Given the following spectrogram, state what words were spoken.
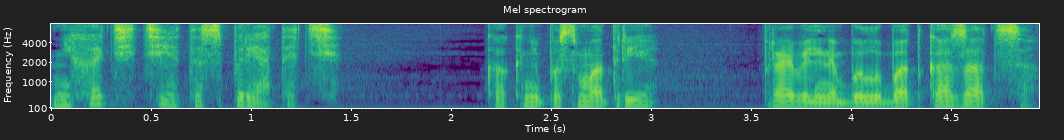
«Не хотите это спрятать?» Как ни посмотри, правильно было бы отказаться.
